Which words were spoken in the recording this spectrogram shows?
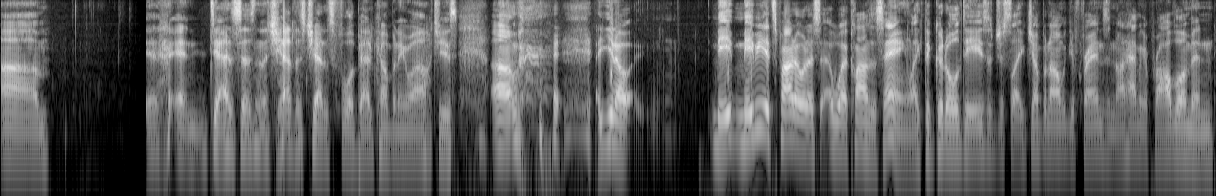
um, and Daz says in the chat, this chat is full of bad company. Wow, jeez. Um, you know, maybe maybe it's part of what what clowns are saying, like the good old days of just like jumping on with your friends and not having a problem, and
